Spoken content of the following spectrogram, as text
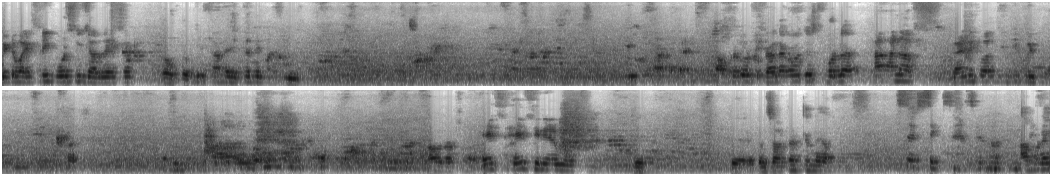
ਮਿਡਵਾਈਫਰੀ ਕੋਰਸ ਵੀ ਚੱਲ ਰਿਹਾ ਸਰ ਓਕੇ ਇਹ ਸਾਰੇ ਇੱਧਰ ਦੇ ਪਾਸੇ ਨੇ। ਆਪਣੇ ਕੋਲ ਗਾਣੇ ਕੋਲ ਤੇ ਖੁੱਲਾ ਹੈ ਹਾਂ ਅਨਫ ਗਾਇਨੋਕੋਲੋਜੀ ਦੀ ਕੋਈ ਪ੍ਰੋਬਲਮ ਨਹੀਂ ਆਓ ਡਾਕਟਰ ਸਾਹਿਬ ਇਸ ਇਹ ਸੀਨੀਅਰ ਮੋਸਟ ਜੀ। ਤੇ ਕੰਸਲਟੈਂਟ ਕਿੰਨੇ ਆਪਣੇ ਸਰ 6 ਹੈ ਸਰ ਆਪਣੇ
